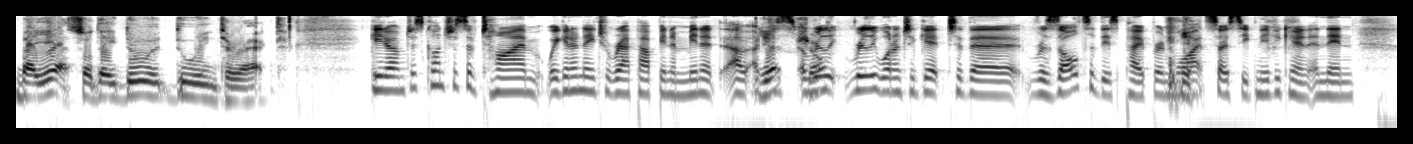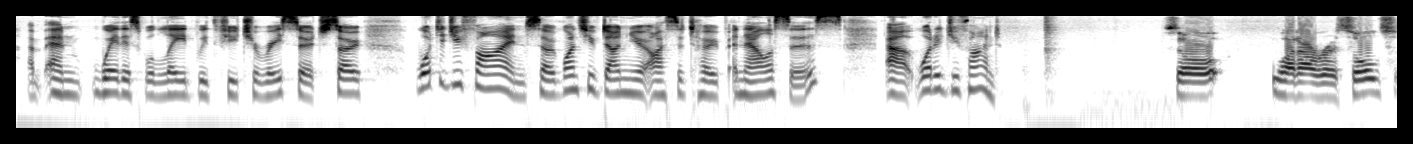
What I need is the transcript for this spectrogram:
but yeah, so they do do interact. Guido, I'm just conscious of time. We're going to need to wrap up in a minute. I, I Yeah, just I really, really wanted to get to the results of this paper and why it's so significant, and then um, and where this will lead with future research. So, what did you find? So, once you've done your isotope analysis, uh, what did you find? So, what our results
